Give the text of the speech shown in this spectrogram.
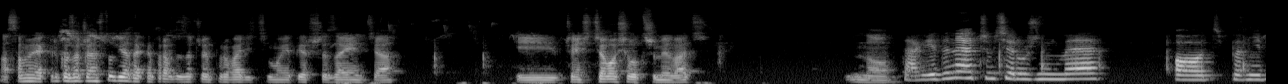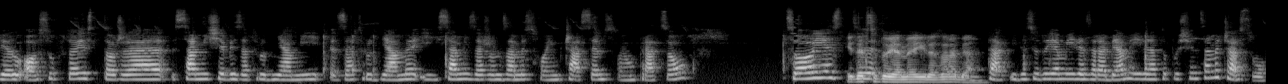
na samym, jak tylko zacząłem studia, tak naprawdę zacząłem prowadzić moje pierwsze zajęcia i częściowo się utrzymywać. No, Tak, jedyne czym się różnimy od pewnie wielu osób, to jest to, że sami siebie zatrudniamy, zatrudniamy i sami zarządzamy swoim czasem, swoją pracą, co jest... i decydujemy, ile zarabiamy. Tak, i decydujemy ile zarabiamy, ile na to poświęcamy czasu,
